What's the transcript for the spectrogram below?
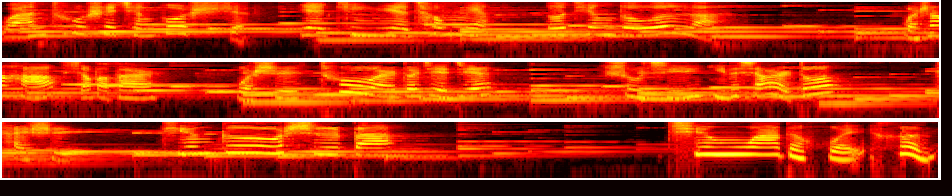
玩兔睡前故事，越听越聪明，多听多温暖。晚上好，小宝贝儿，我是兔耳朵姐姐，竖起你的小耳朵，开始听故事吧。青蛙的悔恨，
